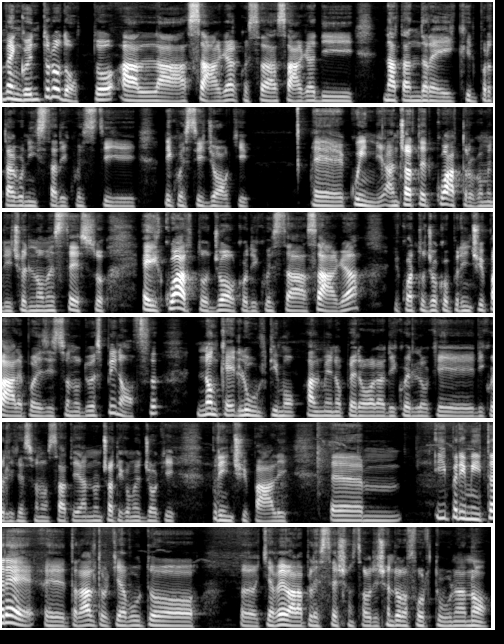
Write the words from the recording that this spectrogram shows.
vengo introdotto alla saga, questa saga di Nathan Drake, il protagonista di questi, di questi giochi. Eh, quindi Uncharted 4, come dice il nome stesso, è il quarto gioco di questa saga, il quarto gioco principale, poi esistono due spin-off, nonché l'ultimo, almeno per ora, di, che, di quelli che sono stati annunciati come giochi principali. Ehm, I primi tre, eh, tra l'altro chi ha avuto Uh, chi aveva la PlayStation, stavo dicendo la fortuna, no,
